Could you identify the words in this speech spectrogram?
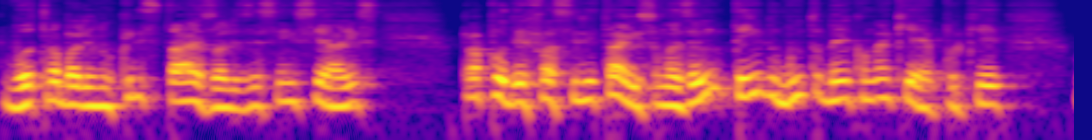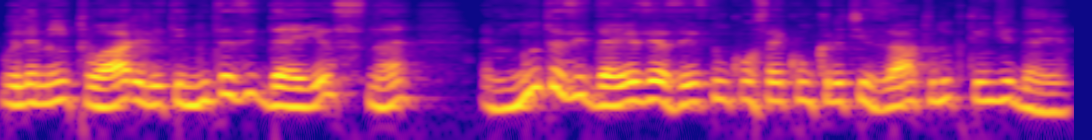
vou trabalhando cristais, óleos essenciais, para poder facilitar isso. Mas eu entendo muito bem como é que é, porque o elemento ar ele tem muitas ideias, né? É muitas ideias e às vezes não consegue concretizar tudo que tem de ideia.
